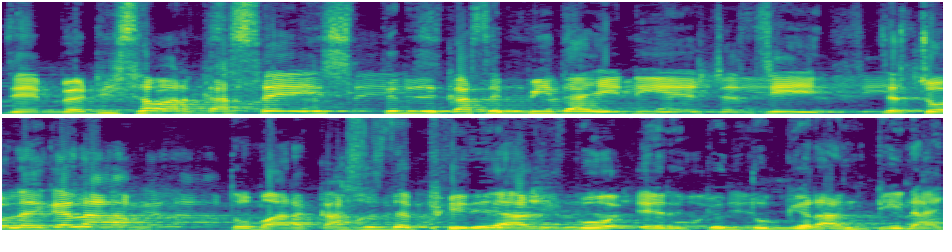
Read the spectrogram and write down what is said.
যে, বেটি সবার কাছে, স্ত্রীর কাছে বিদায় নিয়ে এসেছি যে, চলে গেলাম। তোমার কাছে যে ফিরে আসব, এর কিন্তু গ্যারান্টি নাই।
